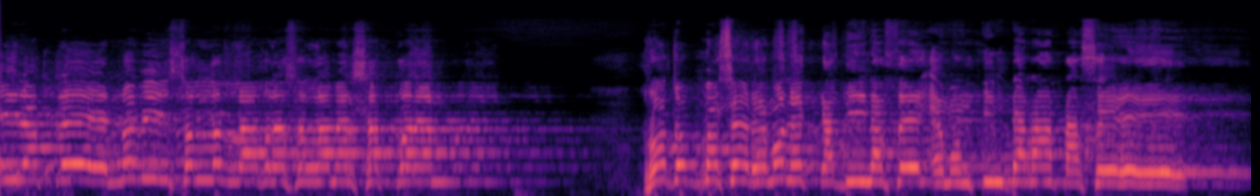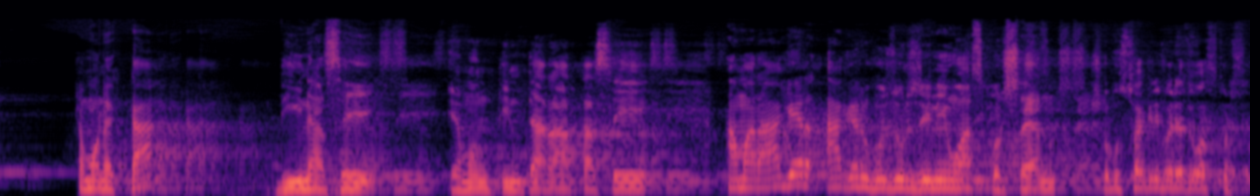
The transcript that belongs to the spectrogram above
এই রাত্রে নবী সাল্লামের সাথ করেন। রজব মাসের এমন একটা দিন আছে, এমন তিনটা রাত আছে। এমন একটা দিন আছে, এমন তিনটা রাত আছে। আমার আগের আগের হুজুর যিনি ওয়াজ করছেন, সবুজ চাকরি পরে ওয়াজ করছে।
